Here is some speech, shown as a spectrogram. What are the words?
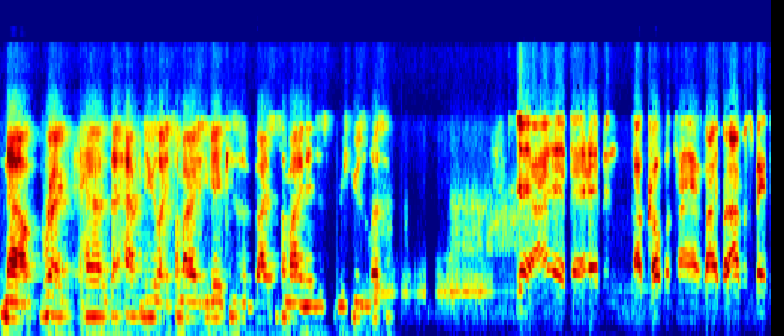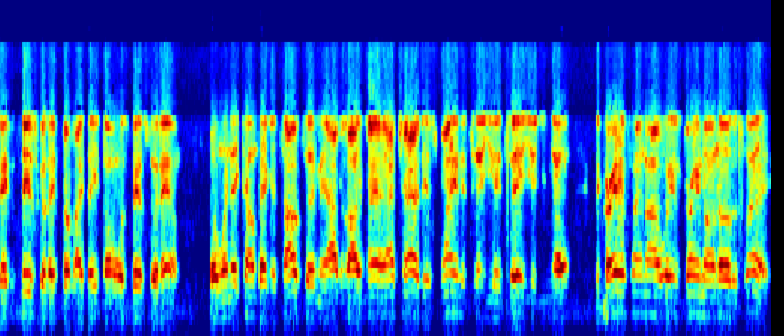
Now, Greg, has that happened to you? Like somebody, you gave a piece of advice to somebody and they just refused to listen? Yeah, I had that happen a couple times, like, but I respect their decision because they feel like they doing what's best for them. But when they come back and talk to me, I be like, man, I tried to explain it to you and tell you, you know, the grass ain't always green on the other side.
